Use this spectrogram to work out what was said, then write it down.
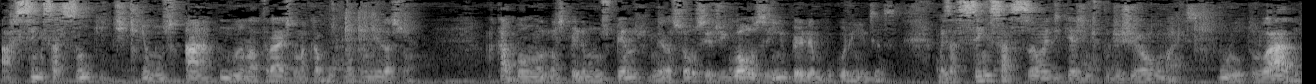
a sensação que tínhamos há um ano atrás, quando acabou contra o Mirassol. Acabamos, nós perdemos nos pênaltis pro Mirassol, ou seja, igualzinho perdemos para o Corinthians, mas a sensação é de que a gente podia chegar a algo mais. Por outro lado,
